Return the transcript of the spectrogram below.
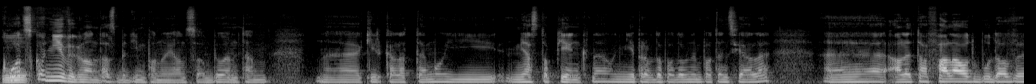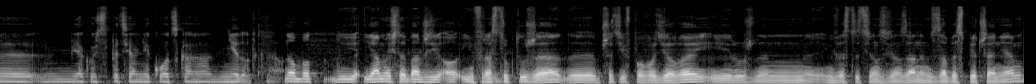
Kłodzko nie wygląda zbyt imponująco. Byłem tam e, kilka lat temu i miasto piękne, o nieprawdopodobnym potencjale, e, ale ta fala odbudowy mm, jakoś specjalnie Kłodzka nie dotknęła. No bo ja- myślę bardziej o infrastrukturze y, przeciwpowodziowej i różnym inwestycjom związanym z zabezpieczeniem, e,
